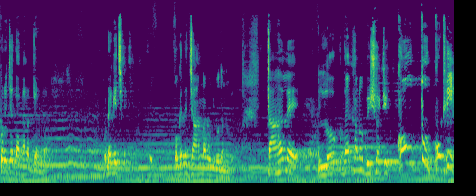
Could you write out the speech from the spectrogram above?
করেছে দেখানোর জন্য। ওটা গেছে। ওকে জাহান্নাম উদ্বোধন হবে তাহলে লোক দেখানো বিষয়টি কত কঠিন।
